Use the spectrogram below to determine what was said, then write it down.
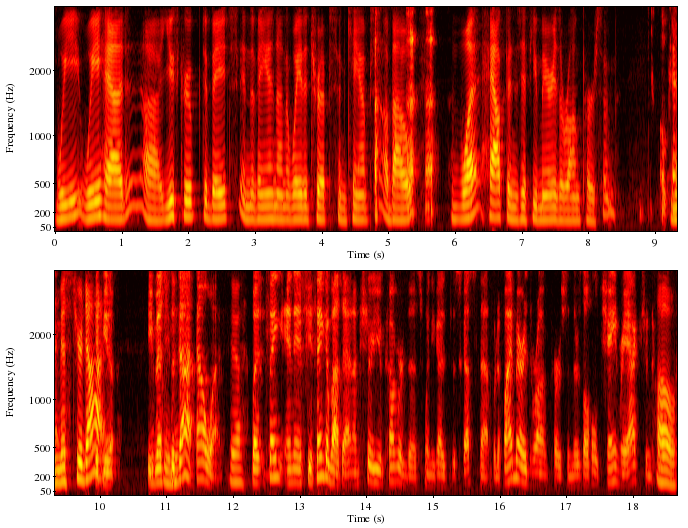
We we had uh, youth group debates in the van on the way to trips and camps about what happens if you marry the wrong person. Okay. You missed your dot. You, you, missed you the missed dot. Now what? Yeah. But think, and if you think about that, I'm sure you covered this when you guys discussed that. But if I married the wrong person, there's a whole chain reaction. Oh,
